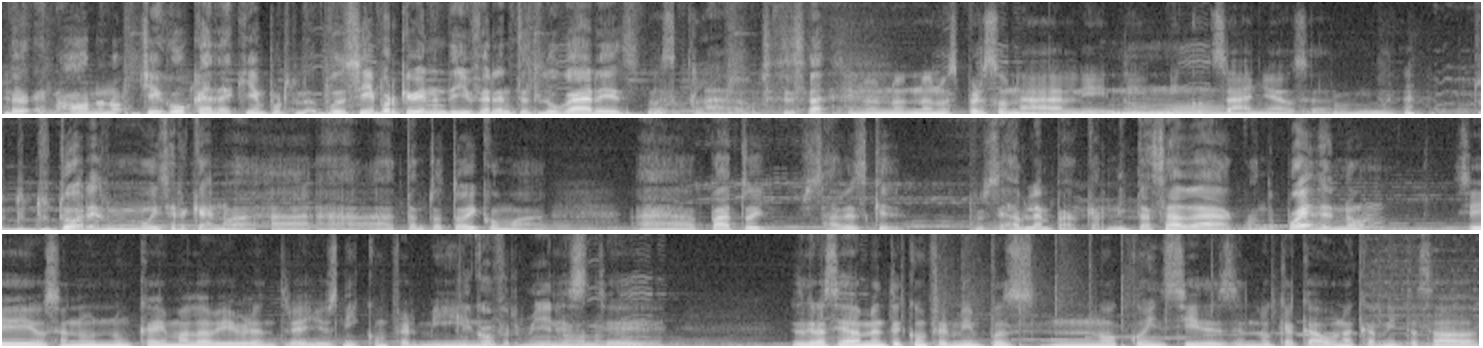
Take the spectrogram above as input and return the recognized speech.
Pero no, no, no, llegó cada quien por su lado. Pues sí, porque vienen de diferentes lugares, ¿no? Pues claro. O sea, Sí, no, no, no, es personal ni, ni, ni con saña, o sea. Tú, tú- tú eres muy cercano a, a- a- a tanto a Toy como a, a Pato y sabes que pues se hablan para carnita asada cuando pueden, ¿no? Sí, o sea, nu- nunca hay mala vibra entre ellos, ni con Fermín. Ni con Fermín, no, no, este, Desgraciadamente con Fermín pues no coincides en lo que acaba una carnita asada.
